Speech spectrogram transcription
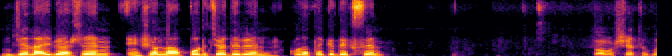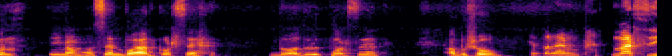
যে লাইভে আসেন, ইনশাল্লাহ পরিচয় দেবেন, কোথা থেকে দেখছেন? তো অবশ্যই এতক্ষণ ইমাম হোসেন বয়ান করছে, দোয়া দূরত পড়ছেন এরপরে আমি মারছি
